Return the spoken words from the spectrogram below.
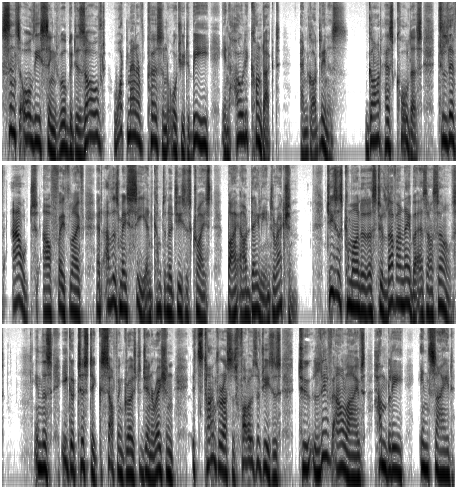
since all these things will be dissolved, what manner of person ought you to be in holy conduct and godliness? God has called us to live out our faith life that others may see and come to know Jesus Christ by our daily interaction. Jesus commanded us to love our neighbor as ourselves. In this egotistic, self engrossed generation, it's time for us as followers of Jesus to live our lives humbly inside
